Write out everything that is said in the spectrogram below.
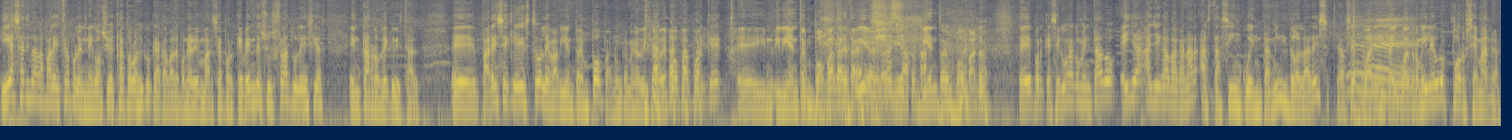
y ha salido a la palestra por el negocio escatológico que acaba de poner en marcha porque vende sus flatulencias en tarros de cristal. Eh, parece que esto le va viento en popa, nunca mejor dicho de popa, porque eh, y, y viento en popa también está bien, ¿verdad? Viento, viento en popa, ¿no? Eh, porque según ha comentado, ella ha llegado a ganar hasta 50 mil dólares, o sea, 44 mil euros por semana.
